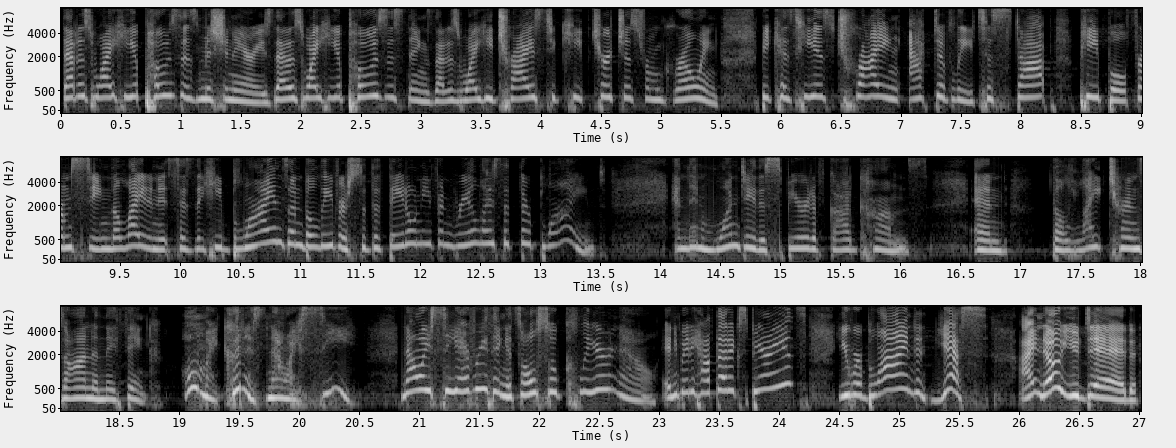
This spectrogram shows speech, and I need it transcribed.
That is why he opposes missionaries. That is why he opposes things. That is why he tries to keep churches from growing because he is trying actively to stop people from seeing the light. And it says that he blinds unbelievers so that they don't even realize that they're blind. And then one day the Spirit of God comes and the light turns on and they think, oh my goodness, now I see. Now I see everything. It's all so clear now. Anybody have that experience? You were blind and yes, I know you did.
